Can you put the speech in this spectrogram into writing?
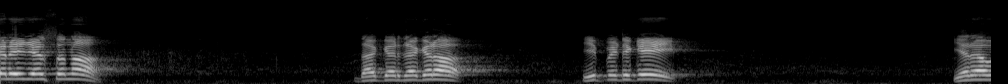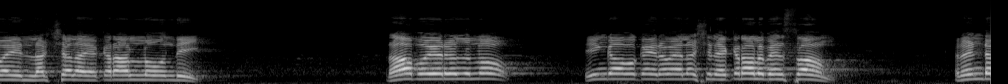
తెలియజేస్తున్నా. దగ్గర దగ్గర ఇప్పటికీ ఇరవై లక్షల ఎకరాల్లో ఉంది. రాబోయే రోజుల్లో ఇంకా ఒక ఇరవై లక్షల ఎకరాలు పెంచుతాం. రెండు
